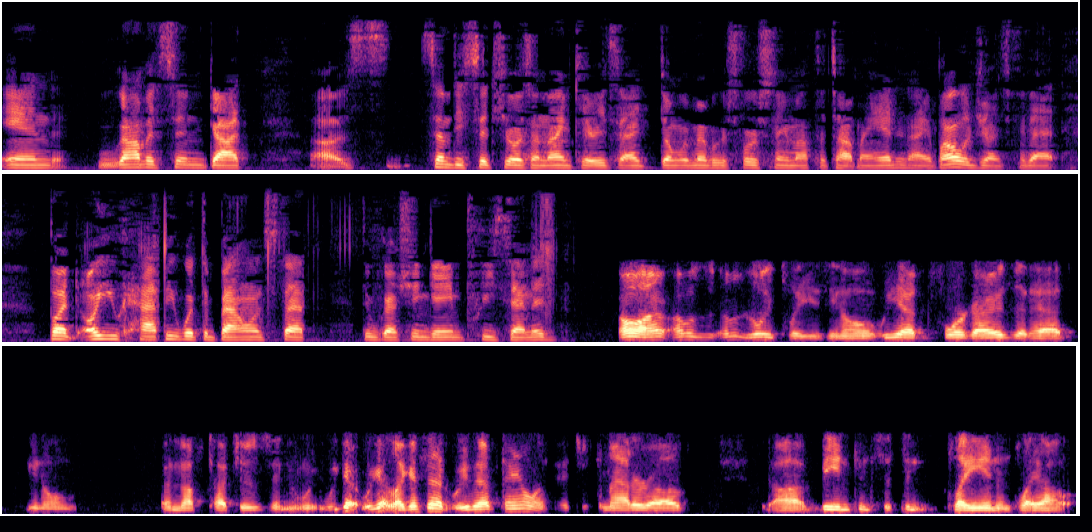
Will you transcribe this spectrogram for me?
And Robinson got uh, 76 yards on nine carries. I don't remember his first name off the top of my head, and I apologize for that. But are you happy with the balance that the rushing game presented? Oh, I, I was I was really pleased. You know, we had four guys that had you know enough touches, and we, we got we got like I said, we have talent. It's just a matter of uh, being consistent, play in and play out.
